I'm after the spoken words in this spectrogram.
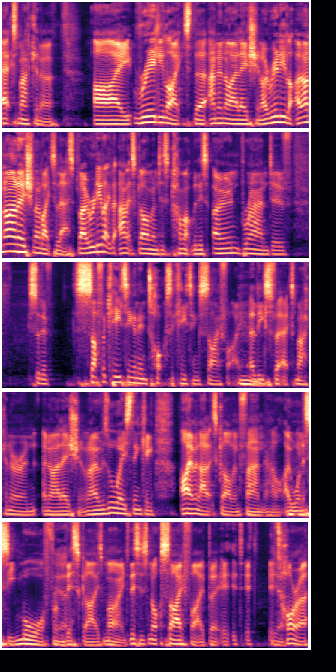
Ex Machina. I really liked the and Annihilation. I really li- Annihilation. I liked less, but I really like that Alex Garland has come up with his own brand of sort of suffocating and intoxicating sci-fi, Mm. at least for Ex Machina and Annihilation. And I was always thinking, I'm an Alex Garland fan now. I want to see more from Mm. Yeah. this guy's mind. This is not sci-fi, but it, it, it, it's Yeah. horror.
